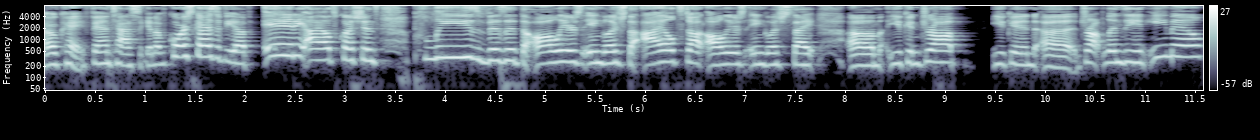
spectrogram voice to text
Okay, fantastic. And of course, guys, if you have any IELTS questions, please visit the All Ears English, the IELTS.allearsenglish English site. Um, you can drop you can uh, drop Lindsay an email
